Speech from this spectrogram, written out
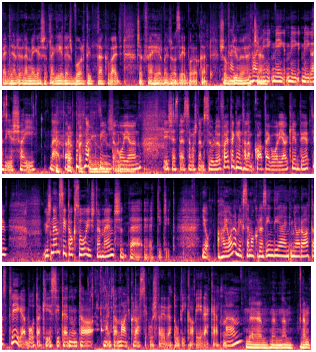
egyelőre még esetleg édes bort ittak, vagy csak fehér vagy rozé borokat. Sok vagy, gyümölcse. Vagy még, még, még, még az írsai tartanak, mint olyan. És ez persze most nem szőlőfajtaként, hanem kategóriaként értjük. És nem szitok szó, Isten ments, de egy kicsit. Jó, ha jól emlékszem, akkor az indián nyarat azt régebb óta készíted, mint a, mint a nagy klasszikus feliratú véreket, nem? Nem, nem, nem, nem.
